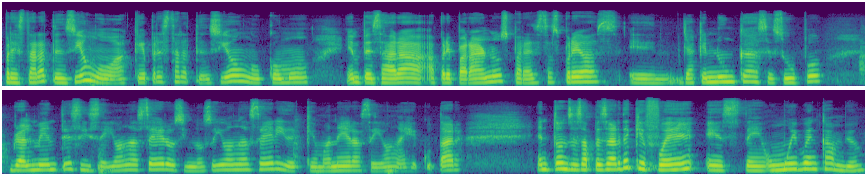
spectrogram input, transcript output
prestar atención o a qué prestar atención o cómo empezar a, prepararnos para estas pruebas, em, ya que nunca se supo realmente si se iban a hacer o si no se iban a hacer y de qué manera se iban a ejecutar. Entonces, a pesar de que fue este, un muy buen cambio,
